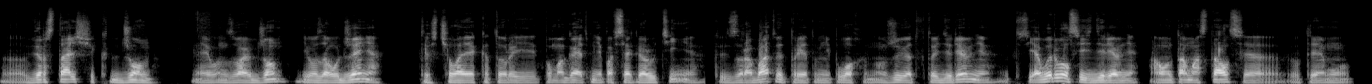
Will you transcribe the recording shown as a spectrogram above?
э, верстальщик Джон. Я его называю Джон, его зовут Женя. То есть человек, который помогает мне по всякой рутине, то есть зарабатывает при этом неплохо, но живет в той деревне. То есть я вырвался из деревни, а он там остался. Вот я ему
